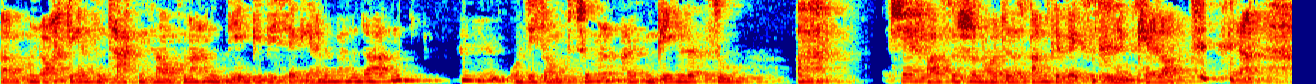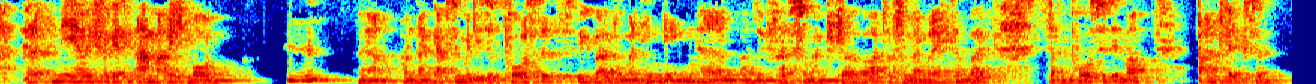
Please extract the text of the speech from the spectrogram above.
ähm, und auch den ganzen Tag nichts anderes machen, denen gebe ich sehr gerne meine Daten Mhm. und sich darum kümmern, im Gegensatz zu, ah, Chef, hast du schon heute das Band gewechselt in den Keller? Ja? Äh, nee, habe ich vergessen, ah, mache ich morgen. Mhm. Ja, und dann gab es immer diese Post-its überall, wo man hinging. Ähm, also ich weiß von meinem Steuerberater, von meinem Rechtsanwalt, sein Post-it immer Bandwechsel.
